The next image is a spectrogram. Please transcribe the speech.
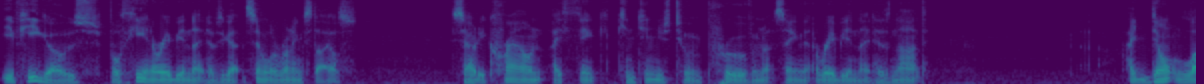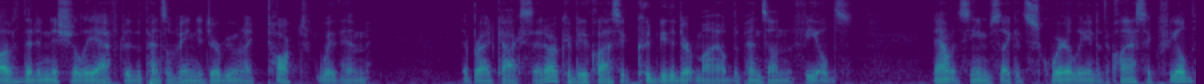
If he goes, both he and Arabian Night have got similar running styles. Saudi Crown, I think, continues to improve. I'm not saying that Arabian Night has not. I don't love that initially after the Pennsylvania Derby, when I talked with him, that Brad Cox said, "Oh, it could be the classic, could be the dirt mile, depends on the fields." Now it seems like it's squarely into the classic field,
